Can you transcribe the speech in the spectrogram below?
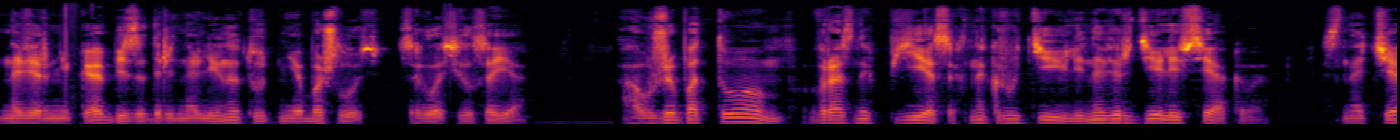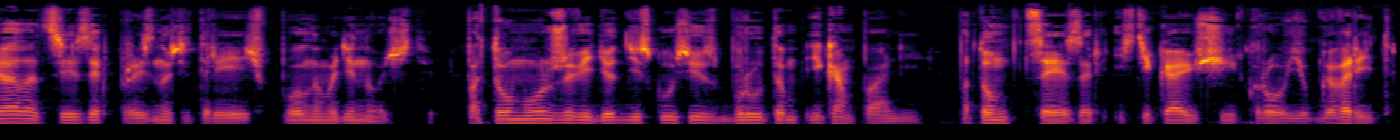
Наверняка без адреналина тут не обошлось, согласился я. А уже потом в разных пьесах накрутили, навертели всякого. Сначала Цезарь произносит речь в полном одиночестве. Потом он же ведет дискуссию с Брутом и компанией. Потом Цезарь, истекающий кровью, говорит.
